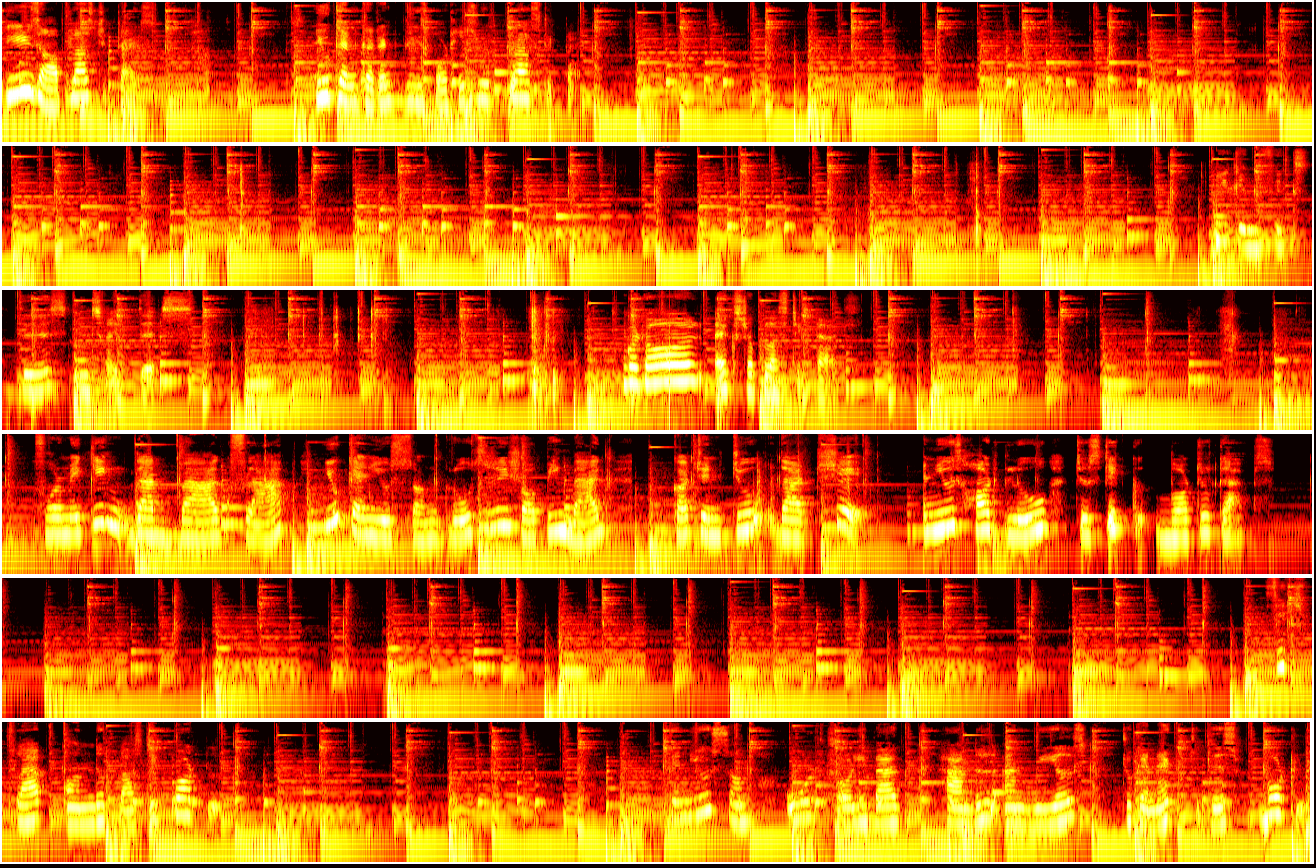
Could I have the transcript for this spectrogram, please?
These are plastic ties. You can connect these bottles with plastic ties. Can fix this inside this. Got all extra plastic tags. For making that bag flap, you can use some grocery shopping bag cut into that shape and use hot glue to stick bottle caps. Fix flap on the plastic bottle. Can use some old trolley bag handle and wheels to connect this bottle.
